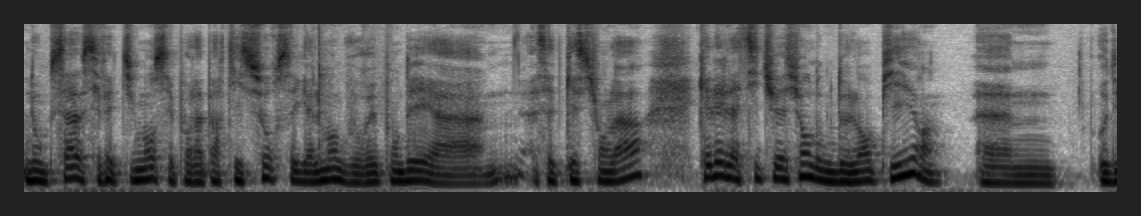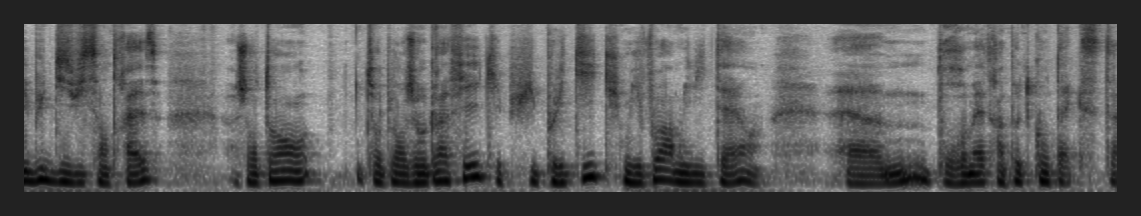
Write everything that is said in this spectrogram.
donc ça, effectivement, c'est pour la partie source également que vous répondez à, cette question-là. Quelle est la situation donc de l'Empire euh, au début de 1813 J'entends sur le plan géographique et puis politique, mais voire militaire. Euh, pour remettre un peu de contexte.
